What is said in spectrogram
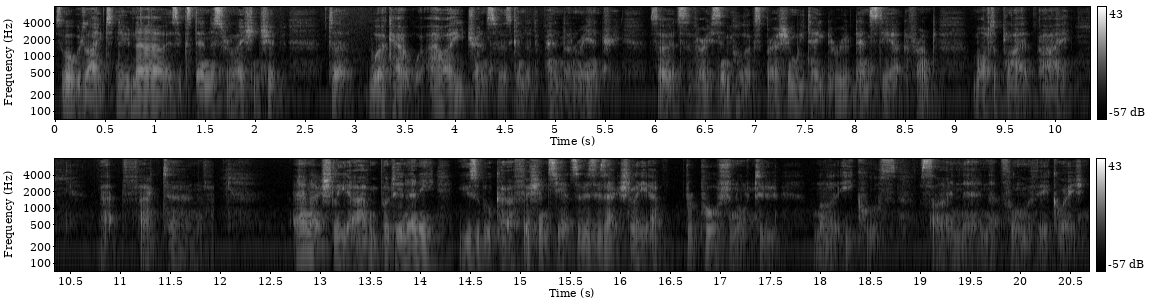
So what we'd like to do now is extend this relationship to work out how our heat transfer is going to depend on reentry. So it's a very simple expression. We take the root density out the front, multiply it by that factor, and actually I haven't put in any usable coefficients yet, so this is actually a proportional to, not an equals sign there in that form of the equation.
